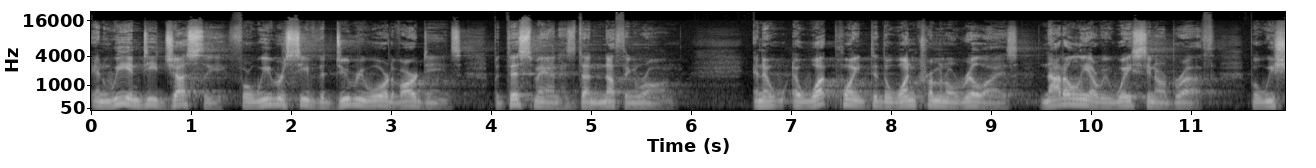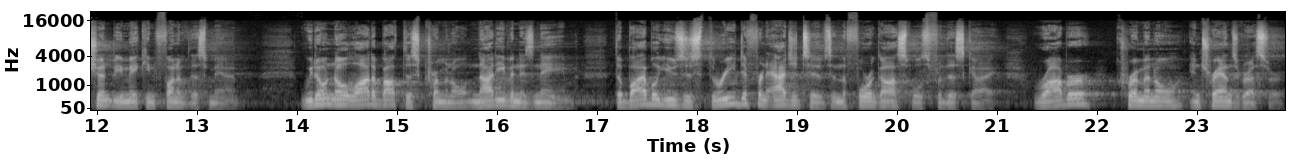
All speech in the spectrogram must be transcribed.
And we indeed justly, for we receive the due reward of our deeds, but this man has done nothing wrong. And at, at what point did the one criminal realize not only are we wasting our breath, but we shouldn't be making fun of this man? We don't know a lot about this criminal, not even his name. The Bible uses three different adjectives in the four Gospels for this guy robber, criminal, and transgressor.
